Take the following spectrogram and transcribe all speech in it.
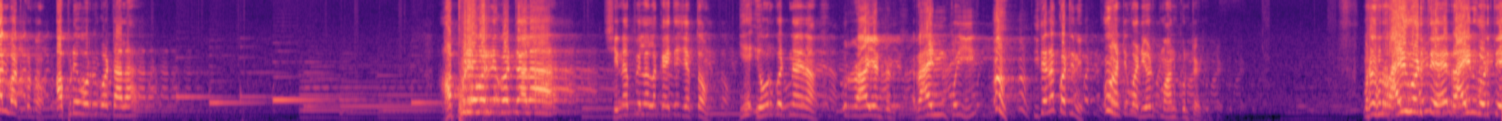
అని పట్టుకుంటాం. అప్పుడే ఎవరిని కొట్టాలా? అప్పుడే ఎవరిని కొట్టాలా? చిన్నపిల్లలకైతే చెప్తాం. ఏ ఎవరు కొట్టిన ఆయన రాయి అంటాడు. రాయిని పోయి ఇదేనా కొట్టింది అంటే వాడు ఏడుపు మానుకుంటాడు. మనం రాయి కొడితే రాయిని కొడితే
